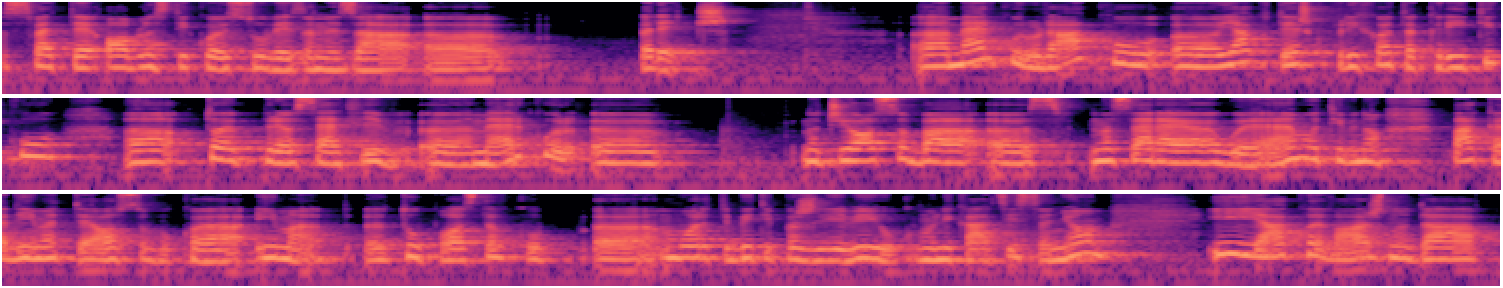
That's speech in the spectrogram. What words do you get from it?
sve te oblasti koje su vezane za reč. Merkur u raku jako teško prihvata kritiku, to je preosetljiv Merkur, Znači osoba e, na sve reaguje emotivno, pa kad imate osobu koja ima e, tu postavku, e, morate biti pažljiviji u komunikaciji sa njom i jako je važno da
